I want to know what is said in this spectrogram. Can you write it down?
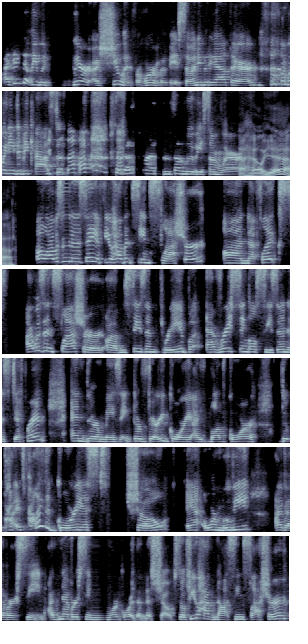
I think that we would we're a shoe in for horror movies. So anybody out there, we need to be cast as best friends in some movie somewhere. Hell yeah. Oh, I was going to say, if you haven't seen Slasher on Netflix, I was in Slasher um, season three, but every single season is different and they're amazing. They're very gory. I love gore. The, it's probably the goriest show and, or movie I've ever seen. I've never seen more gore than this show. So if you have not seen Slasher,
